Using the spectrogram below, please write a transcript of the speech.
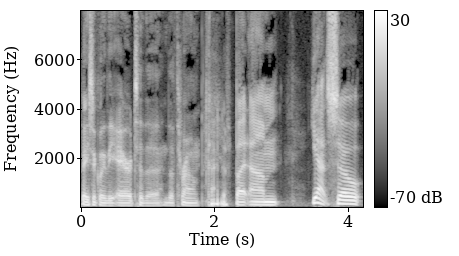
basically the heir to the the throne. kind of. But um, yeah, so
